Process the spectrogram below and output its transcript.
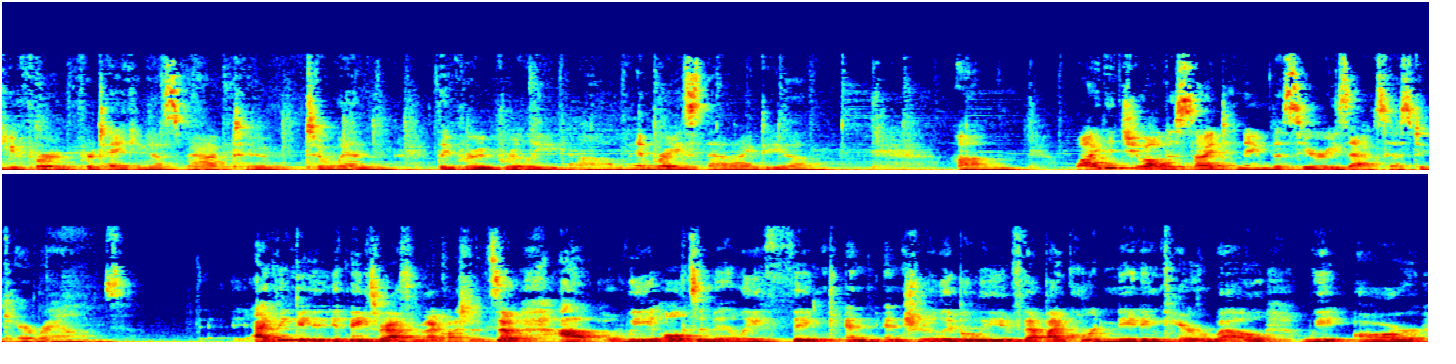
for, for taking us back to, to when the group really um, embraced that idea. Um, why did you all decide to name the series Access to Care Rounds? I think, thanks for asking that question. So, uh, we ultimately think and, and truly believe that by coordinating care well, we are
